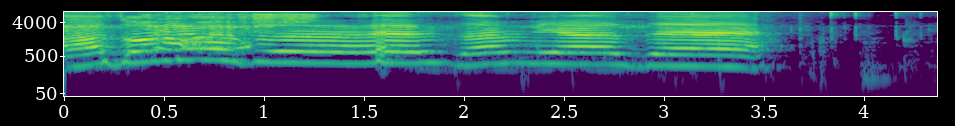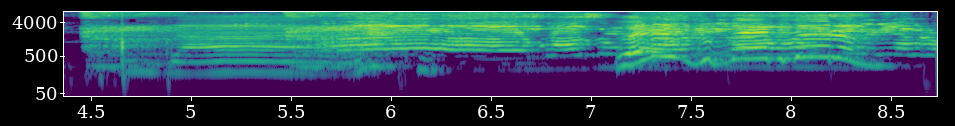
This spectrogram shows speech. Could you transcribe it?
Aa zombi oldu. Zombi oldu. Güzel. Böyle zıplayabiliyorum.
